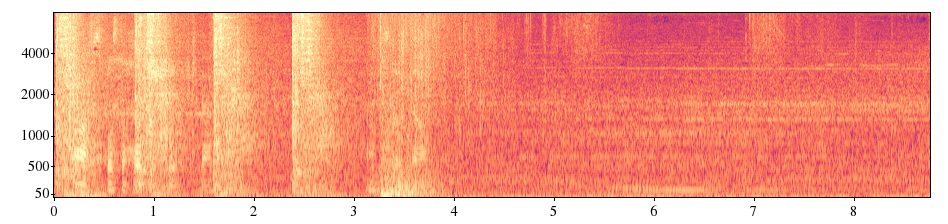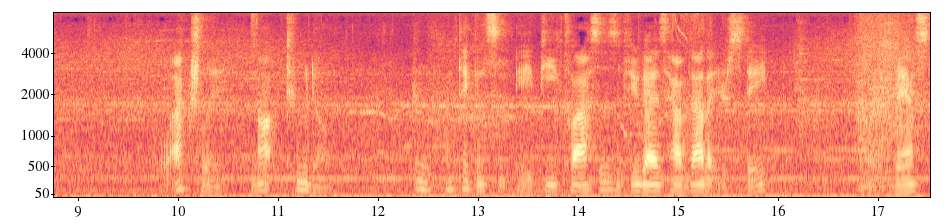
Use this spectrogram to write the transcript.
Oh, I'm supposed to hold shift. That's I'm so dumb. Well, actually, not too dumb. I'm taking some AP classes. If you guys have that at your state, uh, advanced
